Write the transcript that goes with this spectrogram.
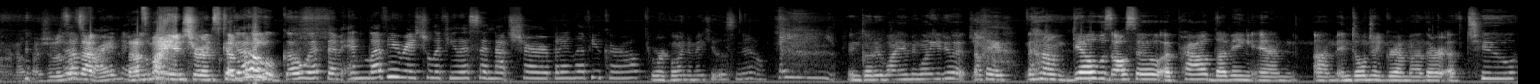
I don't know if I should have said That's that. fine. That's my insurance company. Go, go with them. And love you, Rachel, if you listen. Not sure, but I love you, girl. We're going to make you listen now. Hey. And go to Wyoming while you do it. Okay. Um, Gail was also a proud, loving, and um, indulgent grandmother of two,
